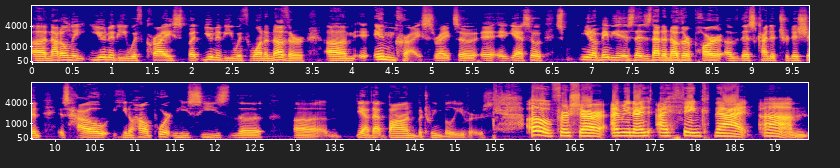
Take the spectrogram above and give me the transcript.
uh, not only unity with Christ but unity with one another um, in Christ, right? So it, it, yeah, so you know maybe is that, is that another part of this kind of tradition is how you know how important he sees the um, yeah that bond between believers. Oh, for sure. I mean, I I think that. Um,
